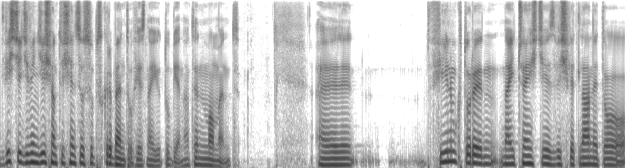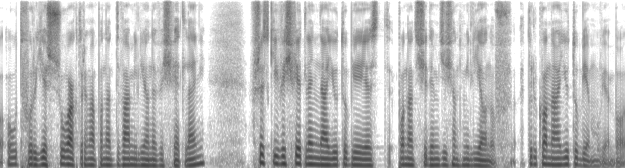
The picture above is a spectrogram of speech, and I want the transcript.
290 e, tysięcy subskrybentów jest na YouTubie na ten moment. Film, który najczęściej jest wyświetlany, to utwór Jeszua, który ma ponad 2 miliony wyświetleń. Wszystkich wyświetleń na YouTubie jest ponad 70 milionów. Tylko na YouTubie mówię, bo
